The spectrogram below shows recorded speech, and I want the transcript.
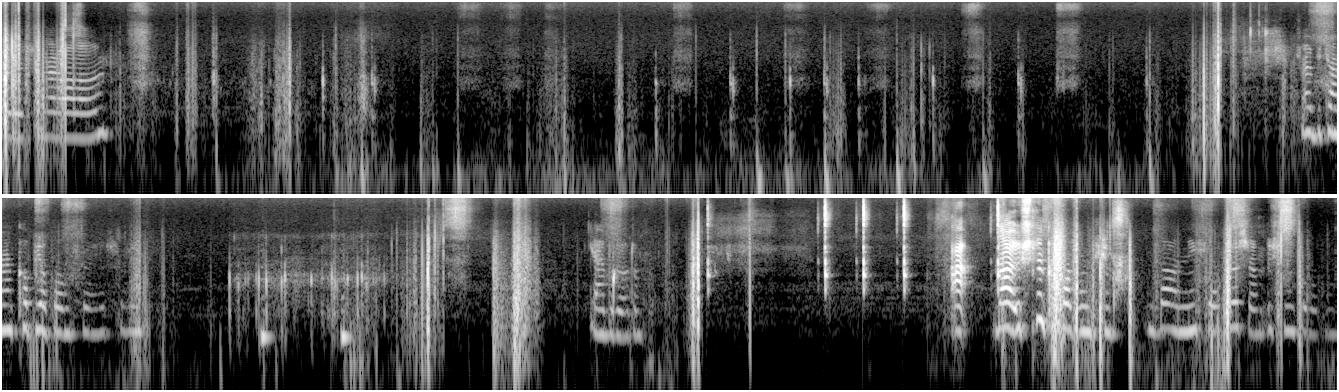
Şöyle şunları alalım. Şöyle bir tane kapı yapalım şöyle şuraya. Gel buraya oğlum. Aa, daha üstünü kapatmamışım. Daha ne iş yapıyorsam üstünü kapatmamışım.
